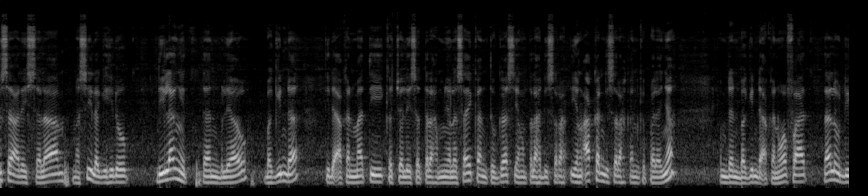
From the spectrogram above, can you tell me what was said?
Isa alaihissalam masih lagi hidup di langit dan beliau baginda tidak akan mati kecuali setelah menyelesaikan tugas yang telah diserah yang akan diserahkan kepadanya kemudian baginda akan wafat lalu di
